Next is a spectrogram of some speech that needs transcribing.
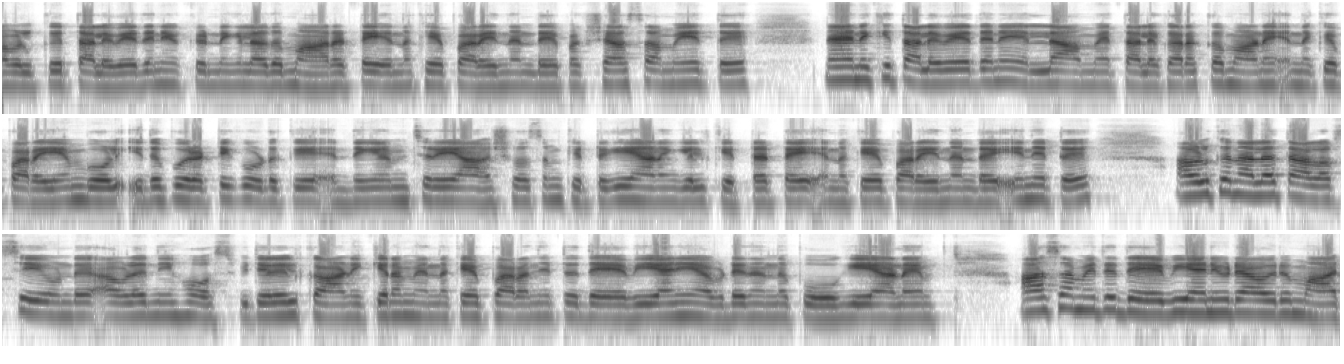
അവൾക്ക് തലവേദനയൊക്കെ ഉണ്ടെങ്കിൽ അത് മാറട്ടെ എന്നൊക്കെ പറയുന്നുണ്ട്. പക്ഷെ ആ സമയത്ത് ഞാൻ എനിക്ക് തലവേദനയല്ല അമ്മ തലകറക്കമാണ് എന്നൊക്കെ പറയുമ്പോൾ ഇത് പുരട്ടി കൊടുക്കുക എന്തെങ്കിലും ചെറിയ ആശ്വാസം കിട്ടുകയാണെങ്കിൽ കിട്ടട്ടെ എന്നൊക്കെ പറയുന്നുണ്ട്. എന്നിട്ട് അവൾക്ക് നല്ല തളർച്ചയുണ്ട്. അവളെ നീ ഹോസ്പിറ്റലിൽ കാണിക്കണം എന്നൊക്കെ പറഞ്ഞിട്ട് ദേവയാനി അവിടെ നിന്ന് പോവുകയാണ്. ആ സമയത്ത് ദേവയാനിയുടെ ആ ഒരു മാറ്റം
